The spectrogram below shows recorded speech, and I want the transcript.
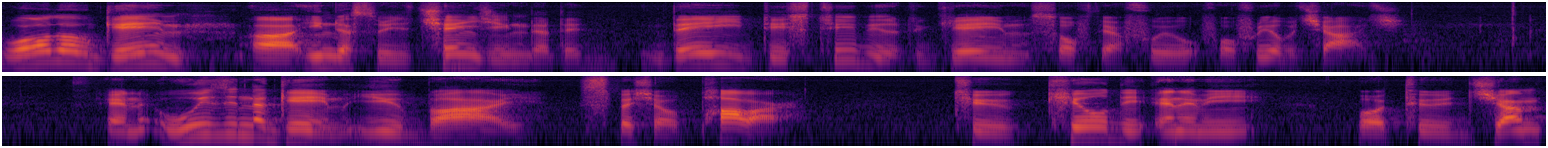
world of game uh, industry is changing that they, they distribute game software for, for free of charge. And within the game, you buy special power to kill the enemy or to jump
